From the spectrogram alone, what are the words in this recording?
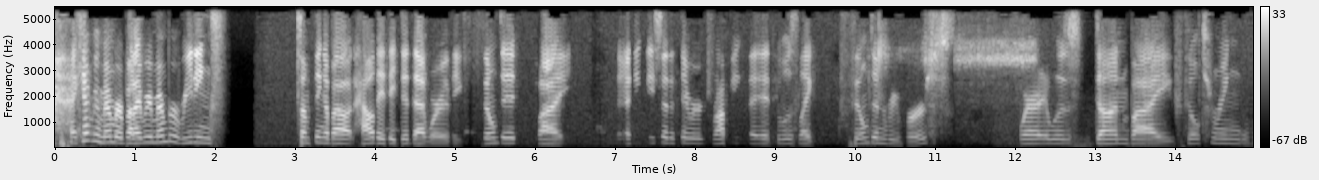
I can't remember, but I remember reading something about how they, they did that, where they filmed it by. I think they said that they were dropping it. It was like filmed in reverse, where it was done by filtering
